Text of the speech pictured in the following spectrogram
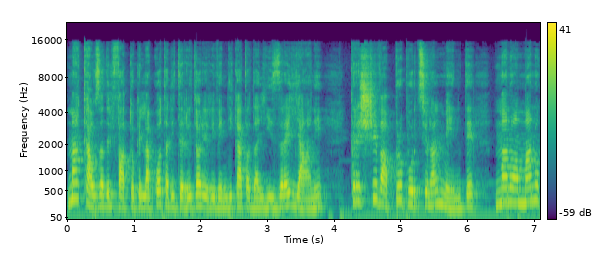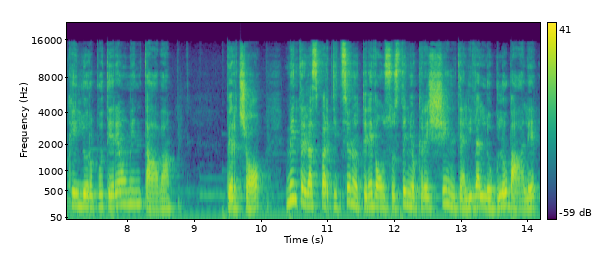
ma a causa del fatto che la quota di territori rivendicata dagli israeliani cresceva proporzionalmente mano a mano che il loro potere aumentava. Perciò, mentre la spartizione otteneva un sostegno crescente a livello globale,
